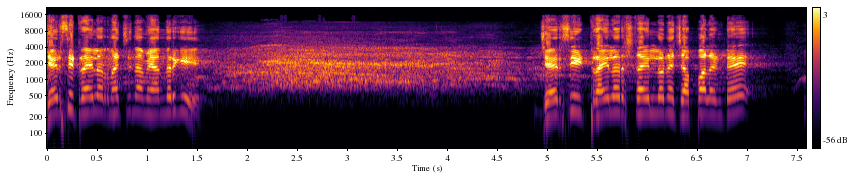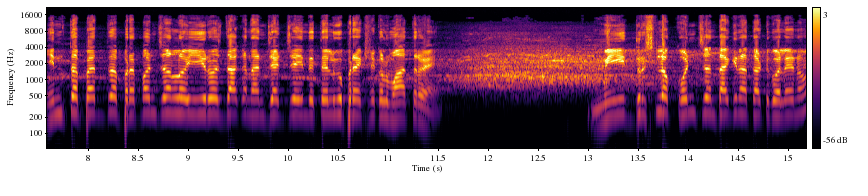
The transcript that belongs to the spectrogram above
Jersey trailer నచ్చిందా మీ అందరికీ? జెర్సీ ట్రైలర్ స్టైల్లోనే చెప్పాలంటే ఇంత పెద్ద ప్రపంచంలో ఈ రోజు దాకా నన్ను జడ్జ్ అయింది తెలుగు ప్రేక్షకులు మాత్రమే. మీ దృష్టిలో కొంచెం తగ్గినా తట్టుకోలేను.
